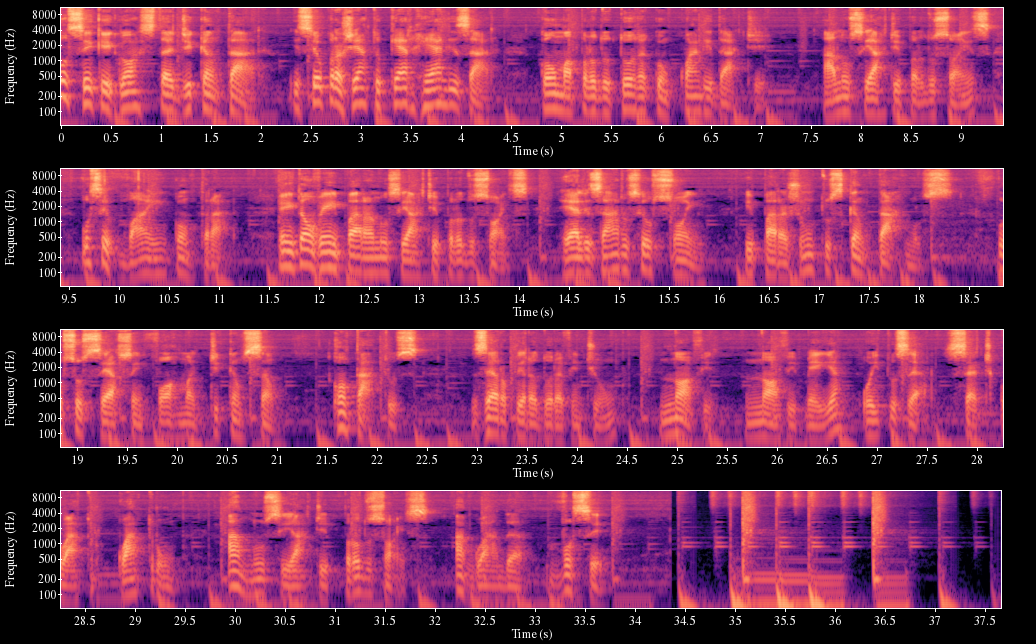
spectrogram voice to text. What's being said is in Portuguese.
Você que gosta de cantar e seu projeto quer realizar com uma produtora com qualidade, Anunciarte Produções, você vai encontrar. Então vem para Anunciarte Produções, realizar o seu sonho e para juntos cantarmos o sucesso em forma de canção. Contatos 0 operadora 21 996807441 Anunciarte Produções. Aguarda você.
